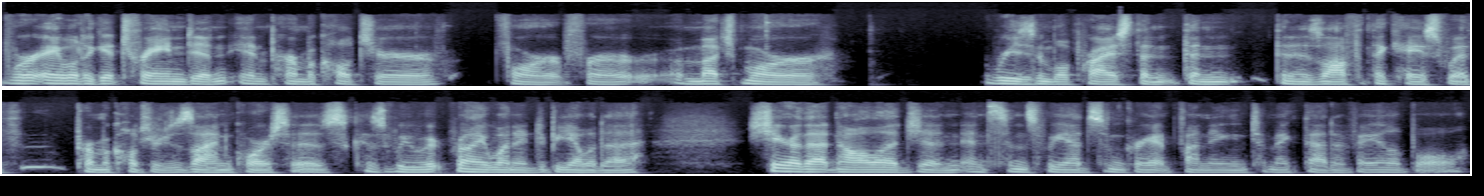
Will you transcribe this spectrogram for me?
were able to get trained in in permaculture for for a much more reasonable price than than than is often the case with permaculture design courses because we really wanted to be able to share that knowledge and and since we had some grant funding to make that available.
